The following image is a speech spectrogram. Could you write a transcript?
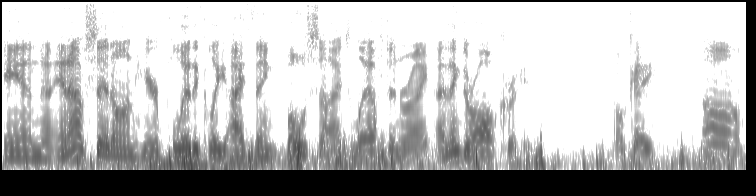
and uh, and I've said on here politically, I think both sides, left and right, I think they're all crooked. Okay, um,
